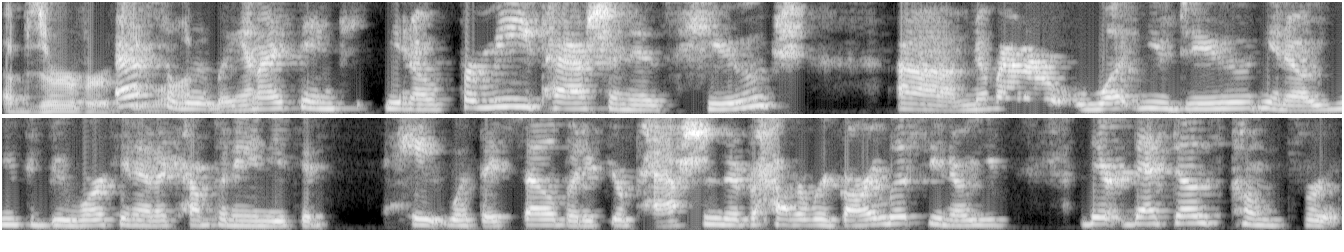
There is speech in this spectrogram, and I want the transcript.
observer view absolutely. And i think you know for me passion is huge um, no matter what you do, you know, you could be working at a company and you could hate what they sell, but if you're passionate about it, regardless, you know, you there that does come through,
